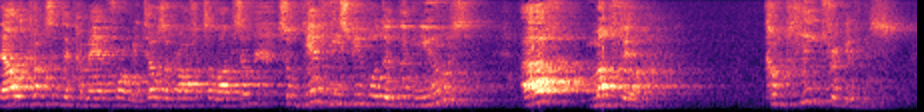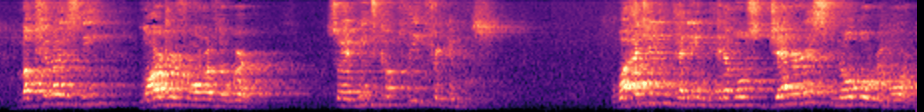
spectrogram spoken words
now it comes in the command form. He tells the Prophet ﷺ, so give these people the good news of maghfirah. Complete forgiveness. Maghfirah is the larger form of the word. So it means complete forgiveness. وَأَجْرٍ كَرِيمٍ And a most generous, noble reward.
